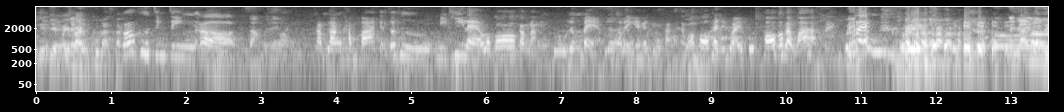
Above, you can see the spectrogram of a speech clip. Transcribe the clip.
เปลี่ยนไปเร็วขึ้นมาสักก็คือจริงๆเอ่อสร้างไว้แล้วกำลังทำบ้านกันก็คือมีที่แล้วแล้วก็กำลังดูเรื่องแบบเรื่องอะไรเงี้ยกันอยู่ค่ะ แต่ว่าพอแผ่นดินไหวปุ๊บพ่อก็แบบว่าเร่งเร่งจะย้ายเลย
